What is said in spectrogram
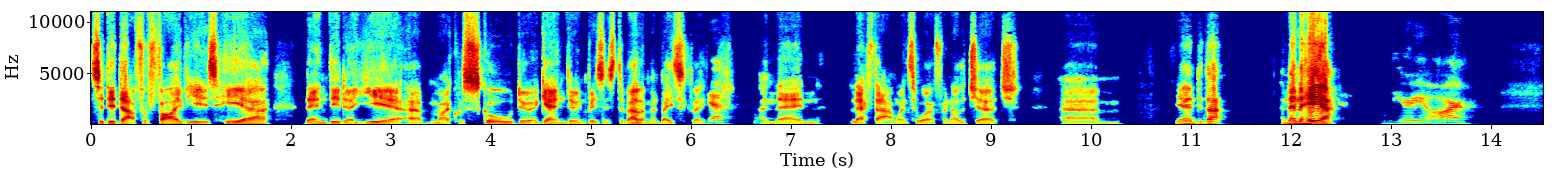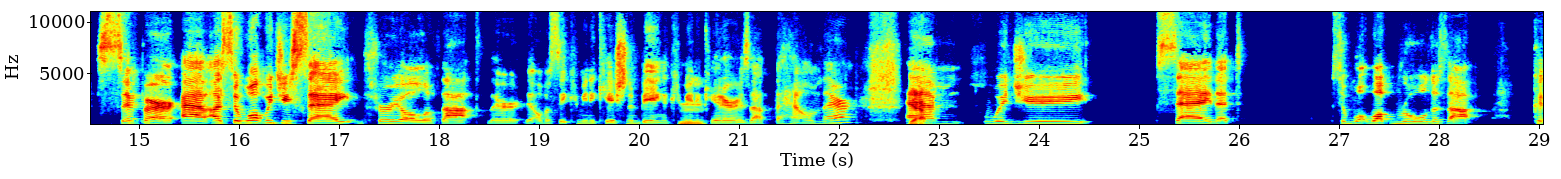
So did that for five years here then did a year at michael's school do again doing business development basically. Yeah. and then left that and went to work for another church. Um yeah and did that. And then here. And here you are. Super. Uh, uh, so, what would you say through all of that? There, obviously, communication and being a communicator is at the helm there. Yeah. Um, would you say that? So, what what role does that?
